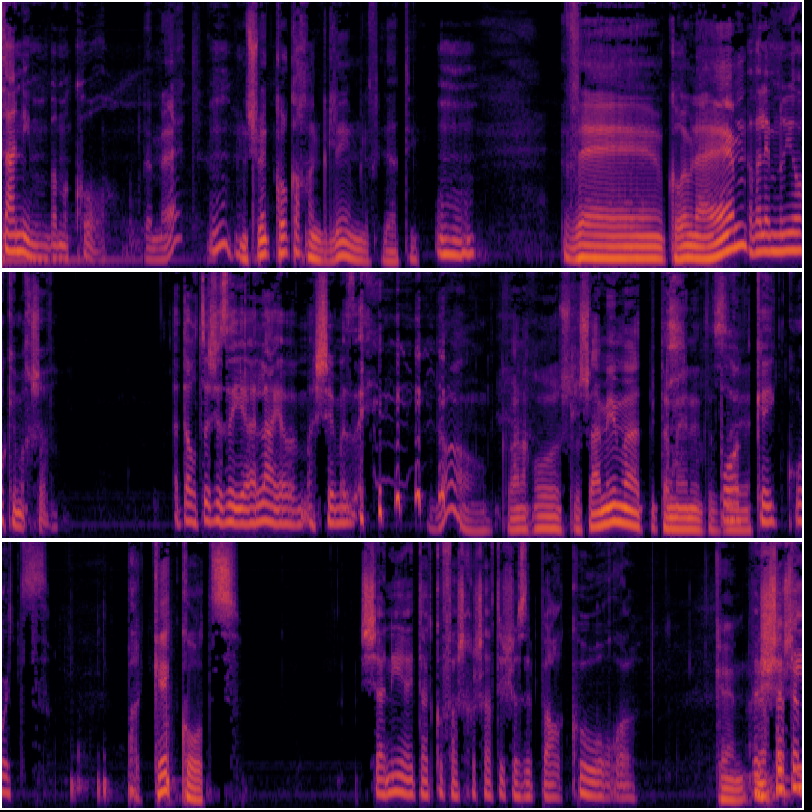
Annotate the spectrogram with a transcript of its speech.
סאנים במקור. באמת? Mm. הם נשמעים כל כך אנגלים, לפי דעתי. Mm-hmm. וקוראים להם... אבל הם ניו יורקים עכשיו. אתה רוצה שזה יהיה עליי, השם הזה. לא, כבר אנחנו שלושה ימים את מתאמנת, אז... אה, פרקי קורץ. פרקי קורץ. שאני, הייתה תקופה שחשבתי שזה פרקור. כן. ושגיתי. אני חושב שהם,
